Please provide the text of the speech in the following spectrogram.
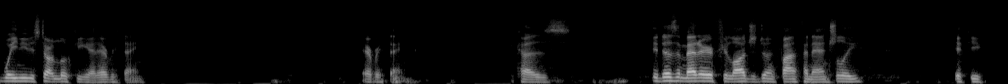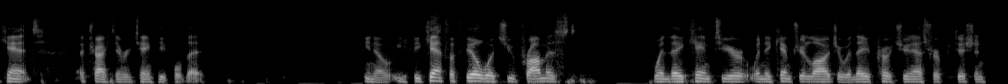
we need to start looking at everything. Everything. Because it doesn't matter if your lodge is doing fine financially, if you can't attract and retain people that you know if you can't fulfill what you promised when they came to your when they came to your lodge or when they approach you and ask for a petition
